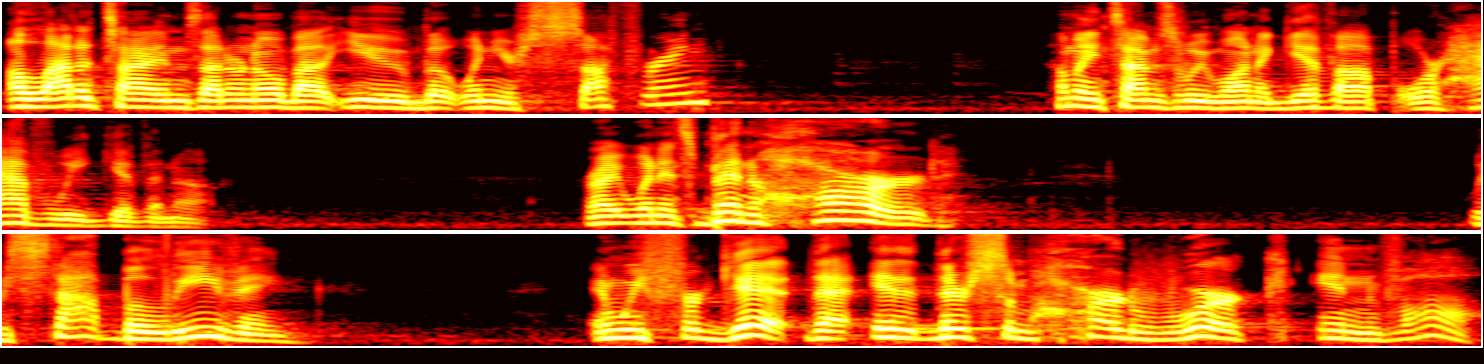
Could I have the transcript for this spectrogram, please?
a lot of times, I don't know about you, but when you're suffering, how many times do we want to give up or have we given up? Right? When it's been hard, we stop believing and we forget that it, there's some hard work involved.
